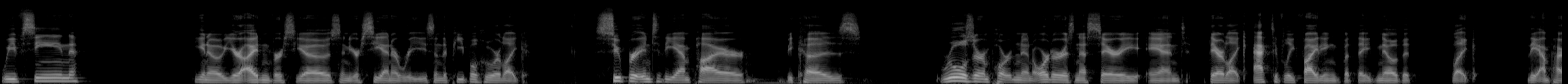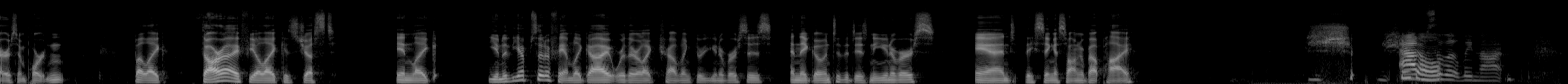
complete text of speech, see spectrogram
we've seen you know, your Iden Versios and your Ciena Rees and the people who are like super into the Empire because rules are important and order is necessary and they're like actively fighting, but they know that like the Empire is important. But like Thara, I feel like is just in like you know the episode of Family Guy where they're like traveling through universes and they go into the Disney universe and they sing a song about pie. Sh- Sure don't. Absolutely not.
